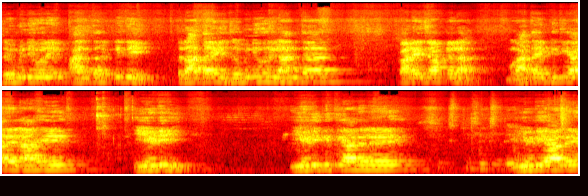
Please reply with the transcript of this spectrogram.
जमिनीवरील अंतर किती? तर आता हे जमिनीवरील अंतर काढायचं आपल्याला. मग आता हे किती आलेलं आहे? एडी एडी किती आलेले? एडी आले.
